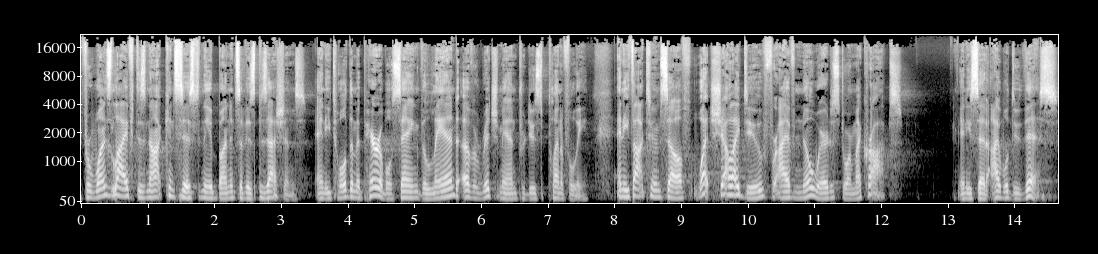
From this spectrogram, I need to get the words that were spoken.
For one's life does not consist in the abundance of his possessions. And he told them a parable, saying, The land of a rich man produced plentifully. And he thought to himself, What shall I do? For I have nowhere to store my crops. And he said, I will do this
